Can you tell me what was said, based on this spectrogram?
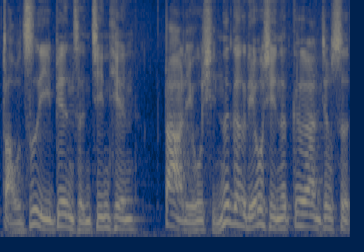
导致于变成今天大流行，那个流行的个案就是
